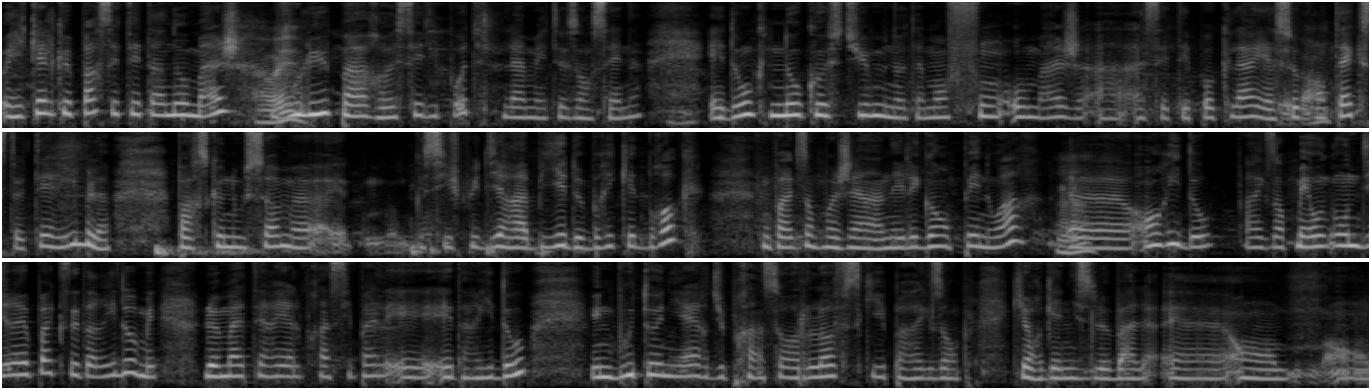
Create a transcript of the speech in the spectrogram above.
Oui, quelque part, c'était un hommage Ah ouais? voulu par euh, Célie Pote, la metteuse en scène. Et donc, nos costumes, notamment, font hommage à, à cette époque-là et à ce ben. contexte terrible, parce que nous sommes, euh, si je puis dire, habillés de briques et de broc. Donc, par exemple, moi, j'ai un élégant peignoir euh, en rideau, par exemple. Mais on, on ne dirait pas que c'est un rideau, mais le matériel principal est, est un rideau. Une boutonnière du prince Orlovski, par exemple, qui organise le bal euh, en, en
